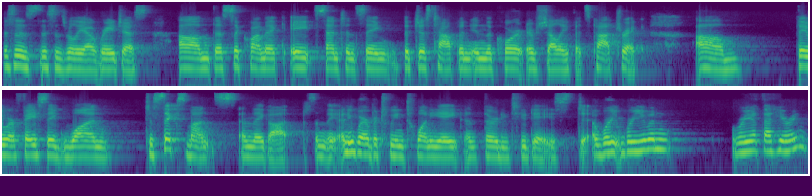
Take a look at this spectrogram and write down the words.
this is this is really outrageous. Um, the Secwepemc Eight sentencing that just happened in the court of Shelley Fitzpatrick. Um, they were facing one to six months, and they got something anywhere between twenty eight and thirty two days. Were were you in? Were you at that hearing?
